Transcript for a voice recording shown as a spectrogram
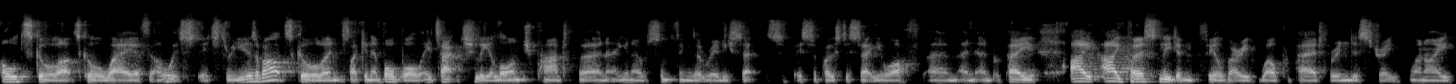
old school art school way of oh it's it's three years of art school and it's like in a bubble. It's actually a launch pad for an, you know something that really sets is supposed to set you off um, and, and prepare you. I i personally didn't feel very well prepared for industry when i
